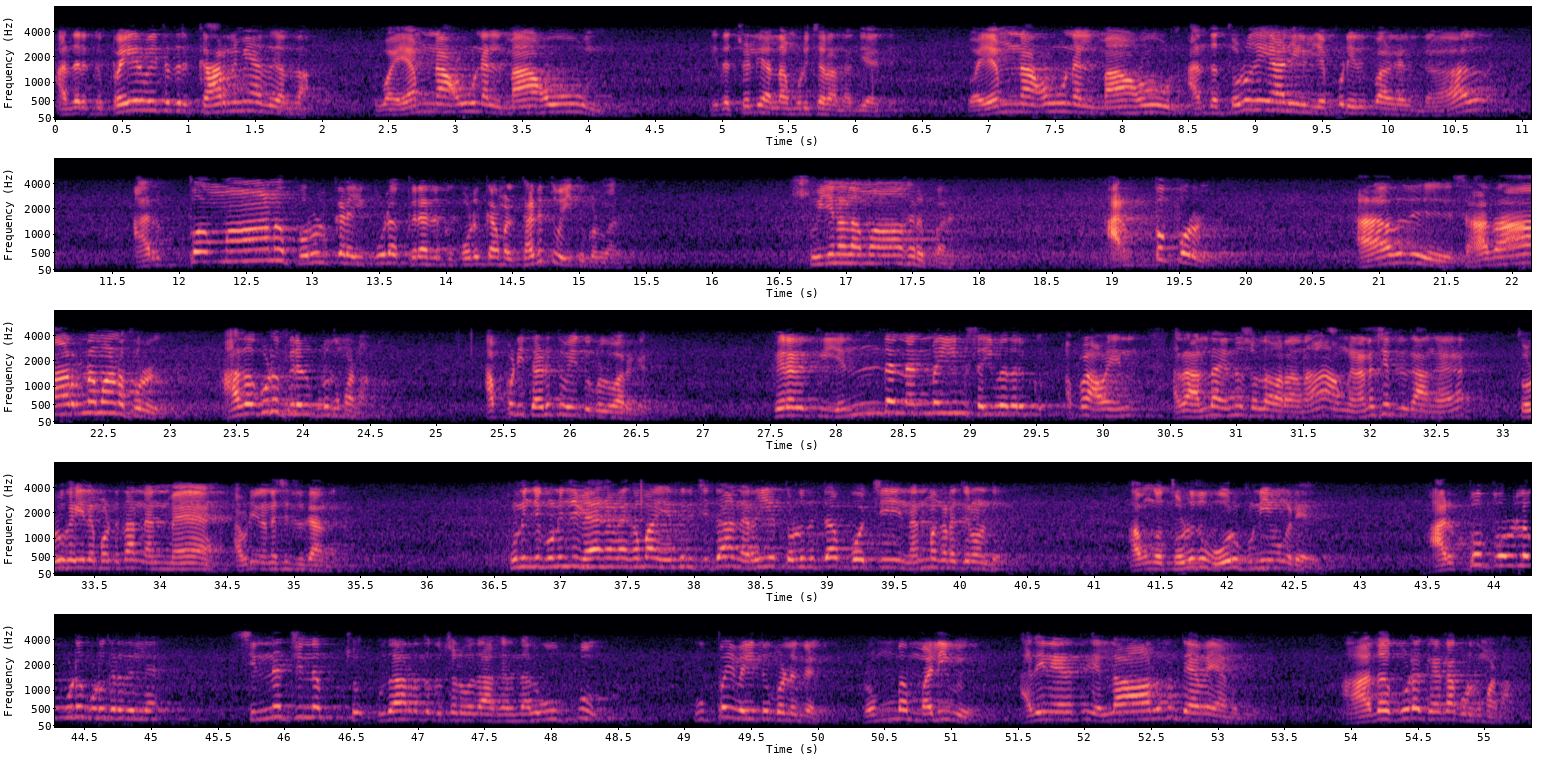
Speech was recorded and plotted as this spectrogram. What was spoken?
அதற்கு பெயர் வைத்ததற்கு காரணமே அது அதுதான். வயம் நவுனல் மாவும் இதை சொல்லி எல்லாம் முடிச்சார் அந்த அத்தியாயத்தை. வயம்னவுனல் மாவும் அந்த தொழுகையாளிகள் எப்படி இருப்பார்கள் என்றால் அற்பமான பொருட்களை கூட பிறருக்கு கொடுக்காமல் தடுத்து வைத்துக் கொள்வார்கள். சுயநலமாக இருப்பார்கள். அற்ப பொருள். அதாவது சாதாரணமான பொருள். அதை கூட பிறர் கொடுக்க மாட்டான். அப்படி தடுத்து வைத்துக் கொள்வார்கள். பிறருக்கு எந்த நன்மையும் செய்வதற்கு அப்போ அவன் அதை அல்ல என்ன சொல்ல வரானா அவங்க நினச்சிட்டு இருக்காங்க தொழுகையில் மட்டும்தான் நன்மை அப்படின்னு நினச்சிட்டு இருக்காங்க. குனிஞ்சு குனிஞ்சு வேக வேகமாக எந்திரிச்சுட்டா நிறைய தொழுதுட்டா போச்சு நன்மை கிடச்சிரும் அவங்க தொழுது ஒரு புண்ணியமும் கிடையாது. அற்ப பொருளை கூட கொடுக்கறது இல்லை சின்ன சின்ன உதாரணத்துக்கு சொல்வதாக இருந்தாலும் உப்பு உப்பை வைத்துக் கொள்ளுங்கள். ரொம்ப மலிவு. அதே நேரத்தில் எல்லாருக்கும் தேவையானது. அதை கூட கேட்டால் கொடுக்க மாட்டான்.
